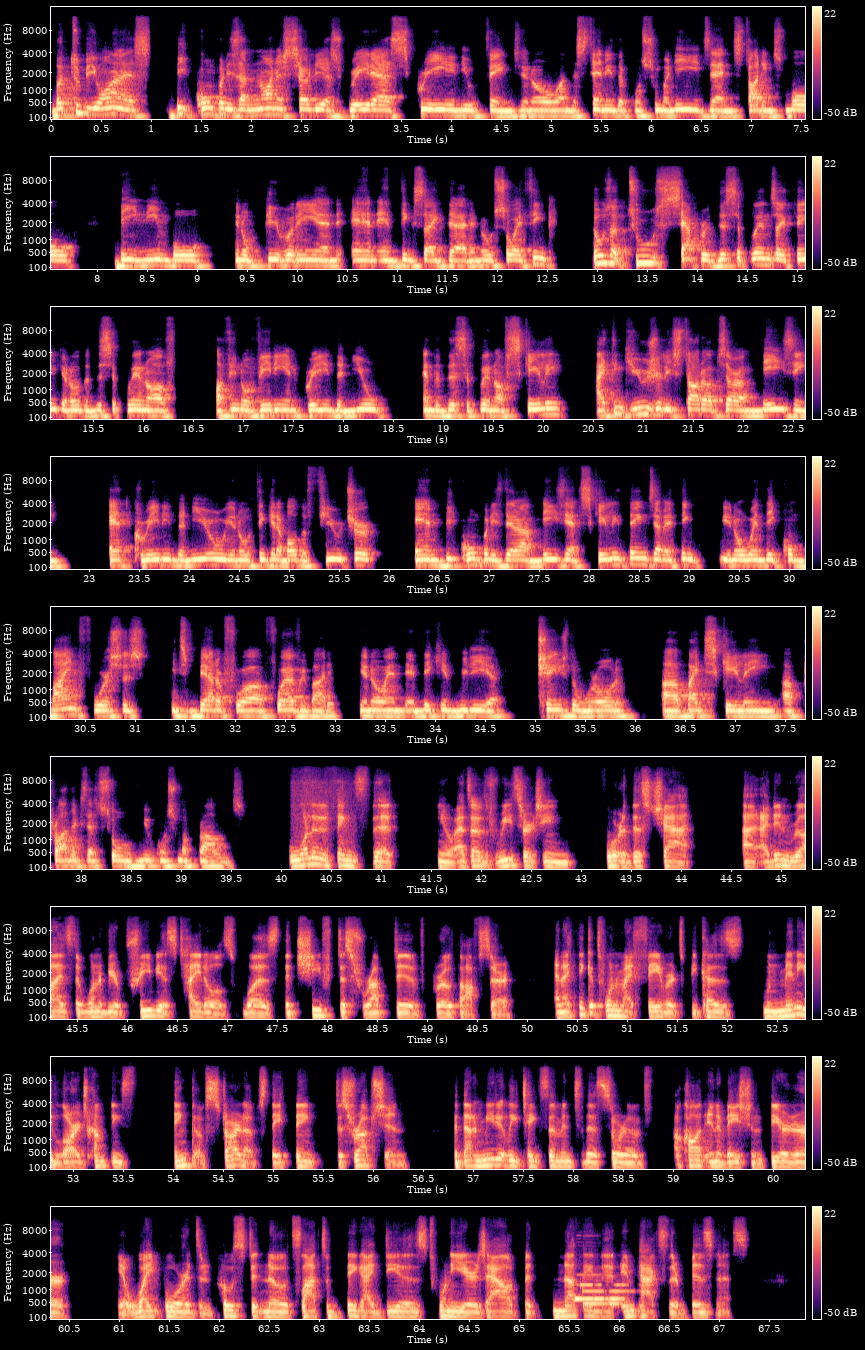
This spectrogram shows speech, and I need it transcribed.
But to be honest, big companies are not necessarily as great as creating new things, you know, understanding the consumer needs and starting small, being nimble, you know, pivoting and and and things like that. You know, so I think those are two separate disciplines. I think, you know, the discipline of of innovating and creating the new and the discipline of scaling. I think usually startups are amazing at creating the new, you know, thinking about the future and big companies that are amazing at scaling things. And I think, you know, when they combine forces, it's better for, for everybody, you know, and, and they can really uh, change the world uh, by scaling uh, products that solve new consumer problems. One of the things that, you know, as I was researching for this chat, I, I didn't realize that one of your previous titles was the Chief Disruptive Growth Officer. And I think it's one of my favorites because when many large companies think of startups, they think disruption, but that immediately takes them into this sort of, I'll call it innovation theater, you know, whiteboards and post-it notes, lots of big ideas 20 years out, but nothing that impacts their business.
